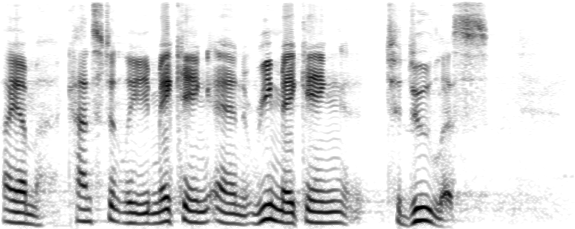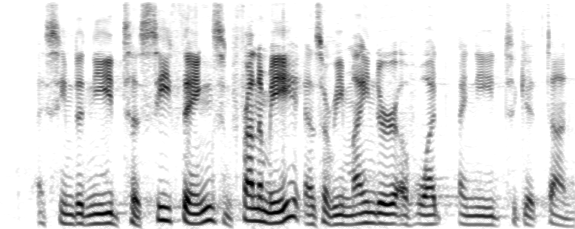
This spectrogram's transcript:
I am constantly making and remaking to do lists. I seem to need to see things in front of me as a reminder of what I need to get done.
